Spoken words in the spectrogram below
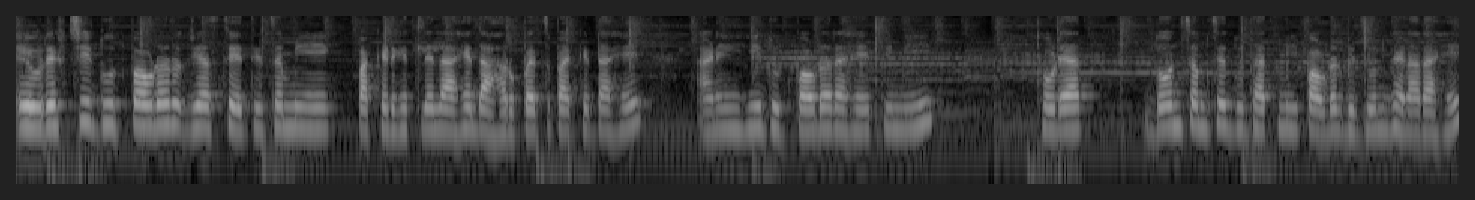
एव्हरेस्टची दूध पावडर जी असते तिचं मी एक पाकिट घेतलेलं आहे. दहा रुपयाचं पाकिट आहे. आणि ही दूध पावडर आहे ती मी थोड्या दोन चमचे दुधात मी पावडर भिजवून घेणार आहे.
